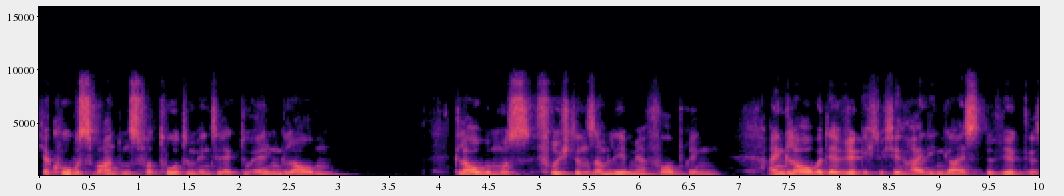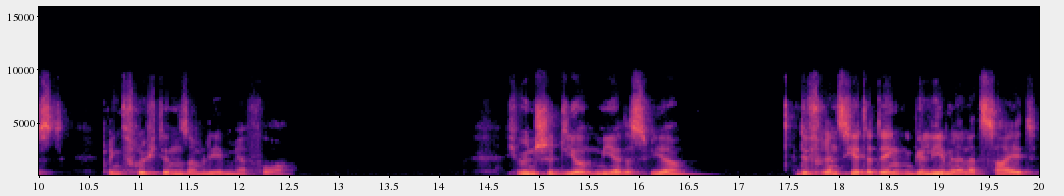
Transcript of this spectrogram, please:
Jakobus warnt uns vor totem intellektuellen Glauben. Glaube muss Früchte in unserem Leben hervorbringen. Ein Glaube, der wirklich durch den Heiligen Geist bewirkt ist, bringt Früchte in unserem Leben hervor. Ich wünsche dir und mir, dass wir differenzierter denken. Wir leben in einer Zeit,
